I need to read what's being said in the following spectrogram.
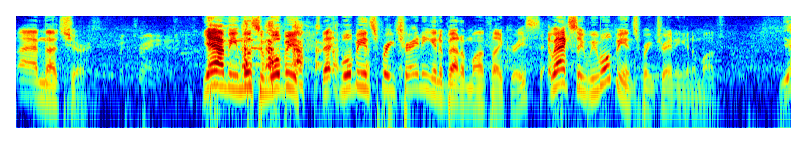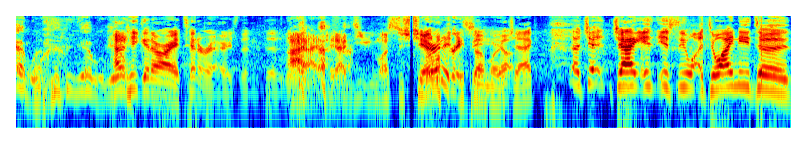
I'm not sure. Yeah, I mean, listen, we'll be that, we'll be in spring training in about a month, like Reese. Actually, we will be in spring training in a month. Yeah, well, yeah. Well, How did he get our itineraries? The, the, the- I, I, you must have shared it somewhere, yeah. Jack. Uh, Jack, Jack is, is the, do I need to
